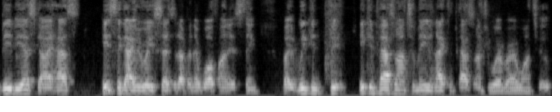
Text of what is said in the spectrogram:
BBS guy has he's the guy who really sets it up, and they're both on his thing. But we can he can pass it on to me, and I can pass it on to wherever I want to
